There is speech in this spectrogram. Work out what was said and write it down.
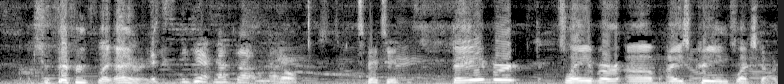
different flavor. Anyways, It's you can't mess that one up. No. Let's go to favorite flavor of ice cream, Fletch Dawg.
